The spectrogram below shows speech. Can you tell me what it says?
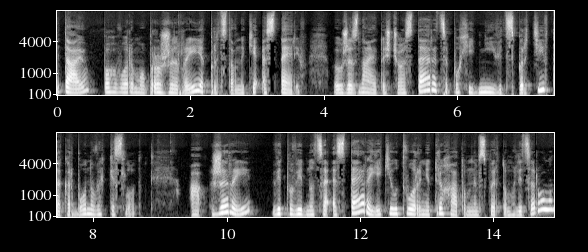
Вітаю! Поговоримо про жири як представники естерів. Ви вже знаєте, що естери це похідні від спиртів та карбонових кислот. А жири, відповідно, це естери, які утворені трьохатомним спиртом гліцеролом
